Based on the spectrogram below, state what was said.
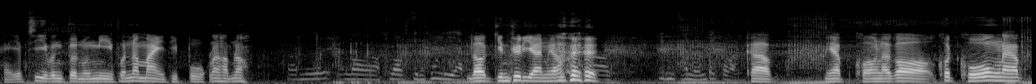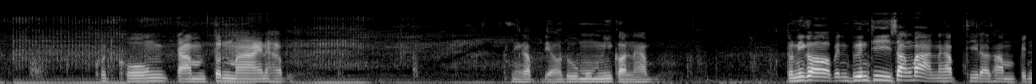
ให้เอฟซีเบิ่งต้นบักหมี่ผลไม้ที่ปลูกนะครับเนาะตอนนี้รอรอกินทุเรียนเรากินทุเรียนครับรอกินขนมไปก่อนครับนี่ครับคลองแล้วก็คดโค้งนะครับ คดโค้งตามต้นไม้นะครับ นี่ครับ เดี๋ยวดูมุมนี้ก่อนนะครับ ตรงนี้ก็เป็นพื้นที่สร้างบ้านนะครับ ที่เราทำเป็น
